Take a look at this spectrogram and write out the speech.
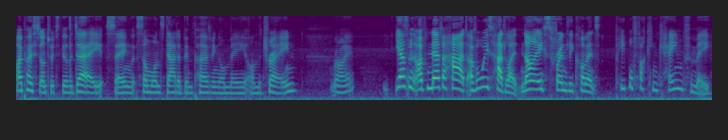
I posted on Twitter the other day saying that someone's dad had been perving on me on the train. right. Yasmin, I've never had. I've always had like nice, friendly comments. People fucking came for me.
